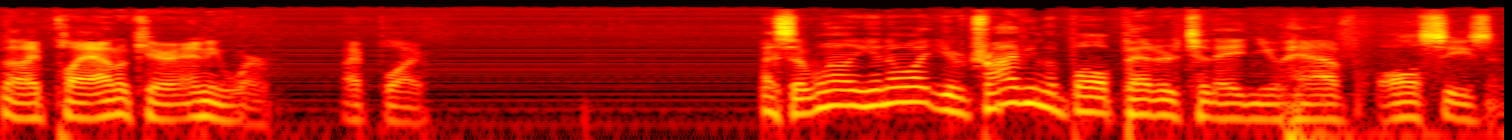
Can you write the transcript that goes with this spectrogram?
that I play. I don't care anywhere I play. I said, well, you know what? You're driving the ball better today than you have all season,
